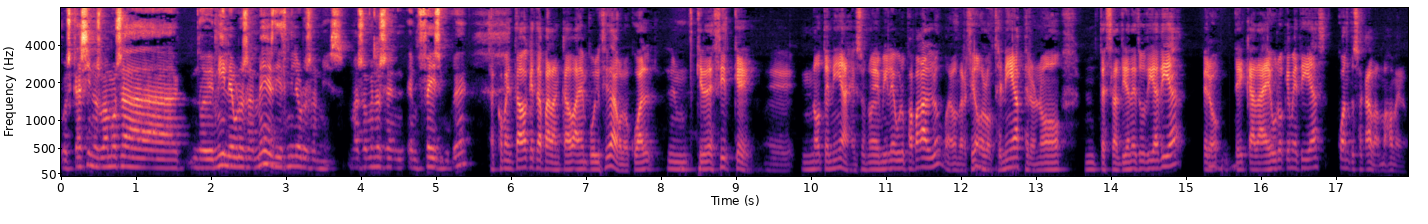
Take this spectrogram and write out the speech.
pues casi nos vamos a 9.000 euros al mes, 10.000 euros al mes, más o menos en, Facebook. ¿eh? Has comentado que te apalancabas en publicidad, con lo cual mm, quiere decir que eh, no tenías esos 9.000 euros para pagarlo, bueno, me refiero, o los tenías, pero no te saldrían de tu día a día, pero de cada euro que metías, ¿cuánto sacabas, más o menos?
